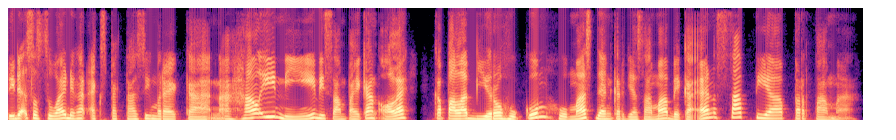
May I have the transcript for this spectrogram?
tidak sesuai dengan ekspektasi mereka. Nah, hal ini disampaikan oleh Kepala Biro Hukum, Humas, dan Kerjasama BKN Satya Pertama.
